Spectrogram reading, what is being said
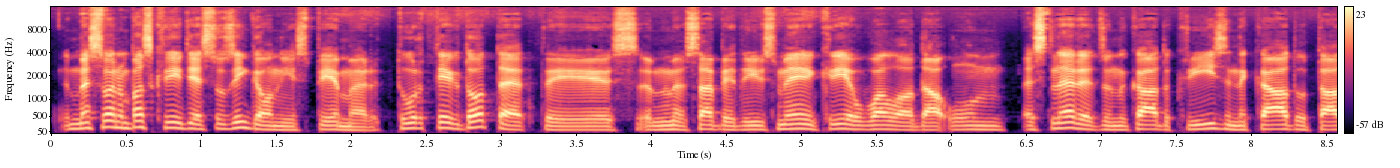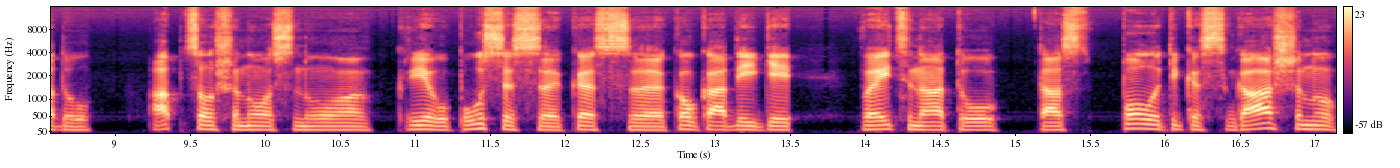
Mēs varam paskatīties uz Igaunijas piemēru. Tur tiek dotēti sabiedrības mēģinājumi Krievijas valodā, un es neredzu nekādu krīzi, nekādu tādu apcelšanos no Krievijas puses, kas kaut kādīgi veicinātu tās politikas gāšanu,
